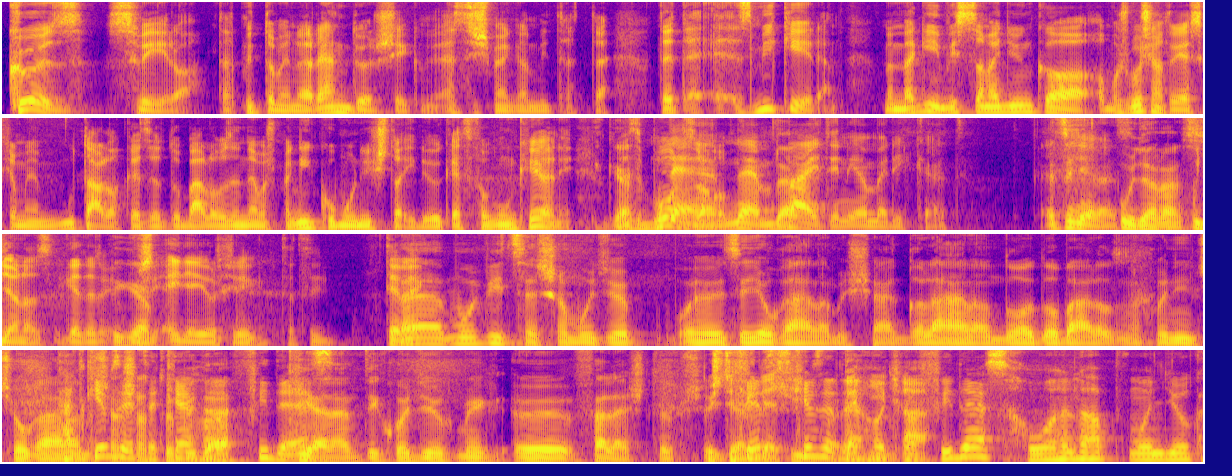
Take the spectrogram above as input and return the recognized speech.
közszféra, tehát mit tudom én, a rendőrség, ezt is megemlítette. Tehát ez mi kérem? Mert megint visszamegyünk a, a most bocsánat, hogy ezt kell, mert utálok ezzel dobálózni, de most megint kommunista időket fogunk élni. Ez Nem, borzalom. nem, De. Bideni Amerikát. Ez ugyanaz. Ugyanaz. Ugyanaz, igen, igen. Egyenlőség. Tehát, tényleg, De úgy vicces amúgy, hogy- ez egy jogállamisággal állandóan dobáloznak, hogy nincs jogállamiság, Hát képzeljétek stb. el, ha de a Fidesz- kijelentik, hogy ők még ö, feles többség. Így képzeld el, hogyha a. Fidesz holnap mondjuk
